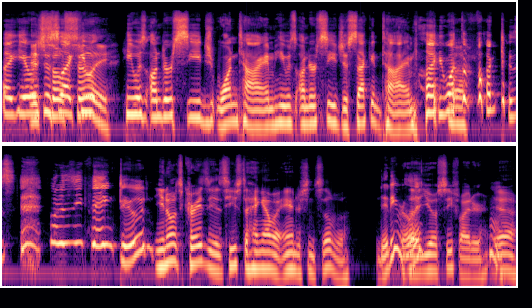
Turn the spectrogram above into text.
Like it was It's just so like he was, silly. he was under siege one time. He was under siege a second time. Like what the fuck does what does he think, dude? You know what's crazy is he used to hang out with Anderson Silva, Did he the really? UFC fighter. Hmm. Yeah,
